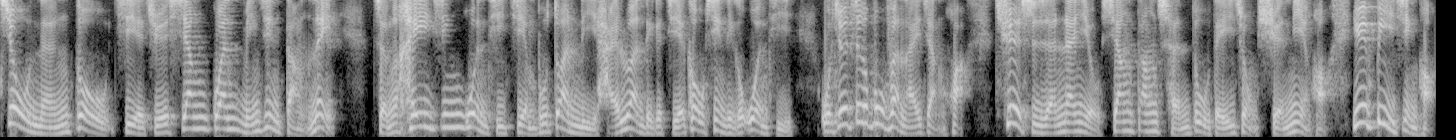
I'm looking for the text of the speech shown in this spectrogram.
就能够解决相关民进党内整个黑金问题剪不断理还乱的一个结构性的一个问题？我觉得这个部分来讲的话，确实仍然有相当程度的一种悬念哈，因为毕竟哈，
